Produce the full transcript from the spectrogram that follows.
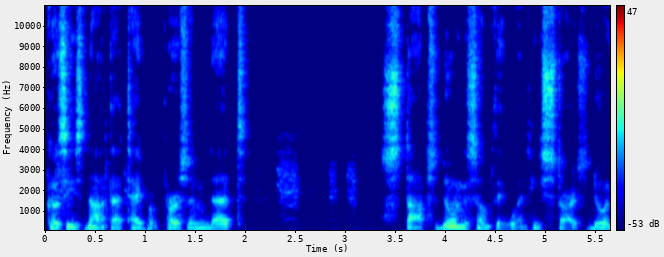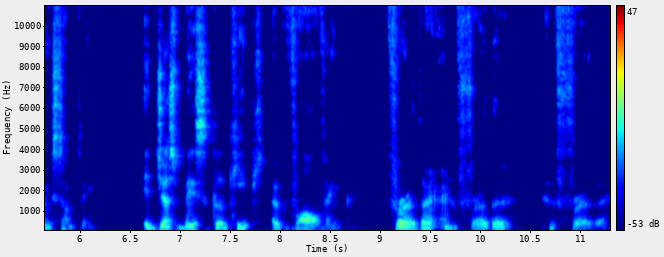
Because he's not that type of person that stops doing something when he starts doing something. It just basically keeps evolving further and further and further.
